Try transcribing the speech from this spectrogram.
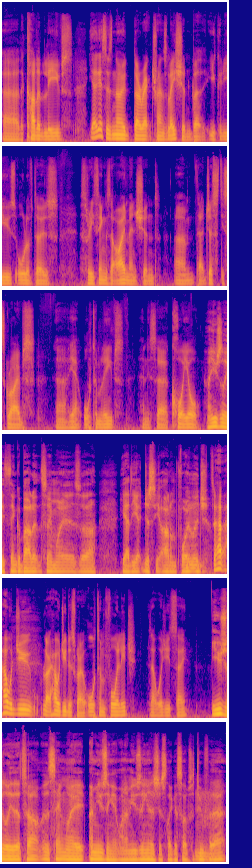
uh, the colored leaves. Yeah, I guess there's no direct translation, but you could use all of those three things that I mentioned. Um, that just describes, uh, yeah, autumn leaves, and it's a uh, koyo. I usually think about it the same way as, uh, yeah, the just the autumn foliage. So how how would you like how would you describe it? autumn foliage? Is that what you'd say? Usually, that's how the same way I'm using it when I'm using it is just like a substitute for Mm. that.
